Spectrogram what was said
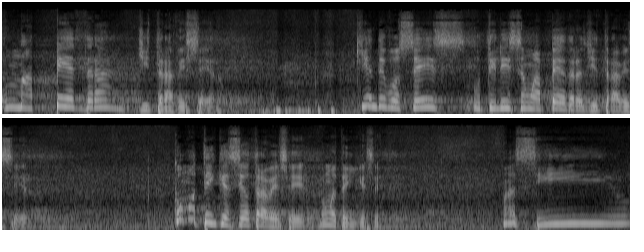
uma pedra de travesseiro. Quem de vocês utiliza uma pedra de travesseiro? Como tem que ser o travesseiro? Como tem que ser? Macio.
